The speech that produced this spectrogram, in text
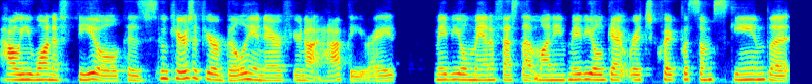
how you want to feel. Because who cares if you're a billionaire if you're not happy, right? Maybe you'll manifest that money. Maybe you'll get rich quick with some scheme, but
